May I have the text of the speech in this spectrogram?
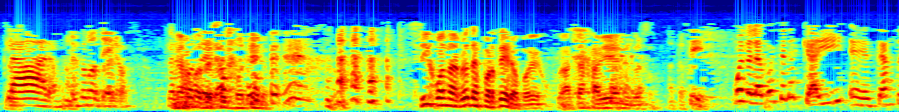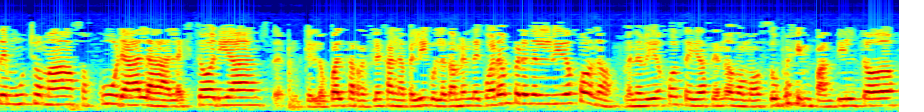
Claro, No es es No, es potero. potero. Sí, jugando a la pelota es portero, porque ataja bien, entonces. Ataja. Sí, bueno, la cuestión es que ahí eh, se hace mucho más oscura la, la historia, eh, que lo cual se refleja en la película también de Cuarón, pero en el videojuego no. En el videojuego seguía siendo como súper infantil todo.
